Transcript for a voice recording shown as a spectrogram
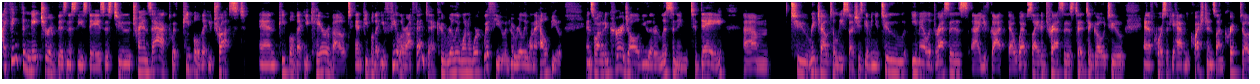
I think the nature of business these days is to transact with people that you trust and people that you care about and people that you feel are authentic who really want to work with you and who really want to help you. And so I would encourage all of you that are listening today um, to reach out to Lisa. She's given you two email addresses. Uh, you've got uh, website addresses to, to go to. And of course, if you have any questions on crypto,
